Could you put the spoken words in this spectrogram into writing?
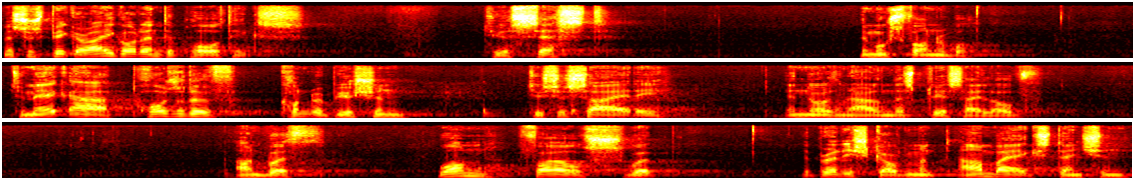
Mr. Speaker, I got into politics to assist the most vulnerable, to make a positive contribution to society in Northern Ireland, this place I love. And with one foul swoop, the British government, and by extension,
